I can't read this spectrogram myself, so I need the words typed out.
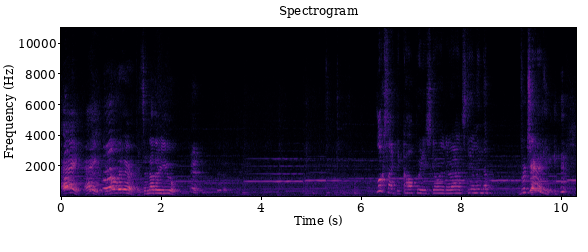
hey, hey! Get over here. It's another you. looks like the culprit is going around stealing the. Virginity.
